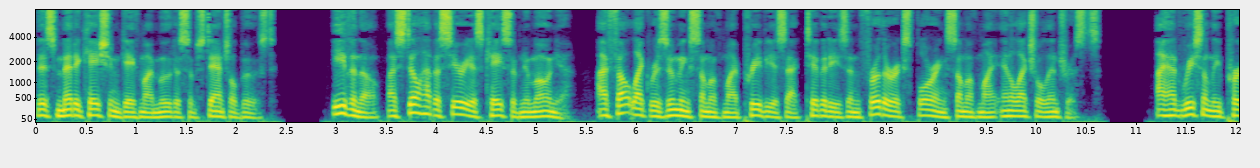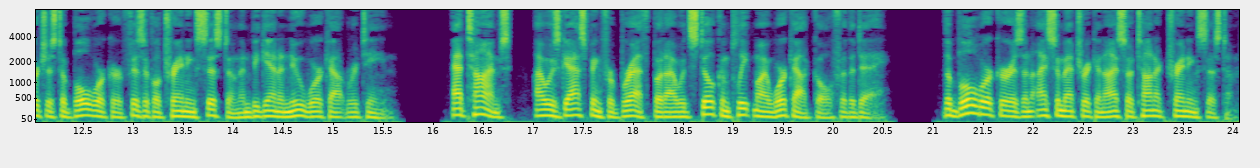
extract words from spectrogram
This medication gave my mood a substantial boost. Even though I still have a serious case of pneumonia, I felt like resuming some of my previous activities and further exploring some of my intellectual interests. I had recently purchased a Bullworker physical training system and began a new workout routine. At times, I was gasping for breath, but I would still complete my workout goal for the day. The Bullworker is an isometric and isotonic training system.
